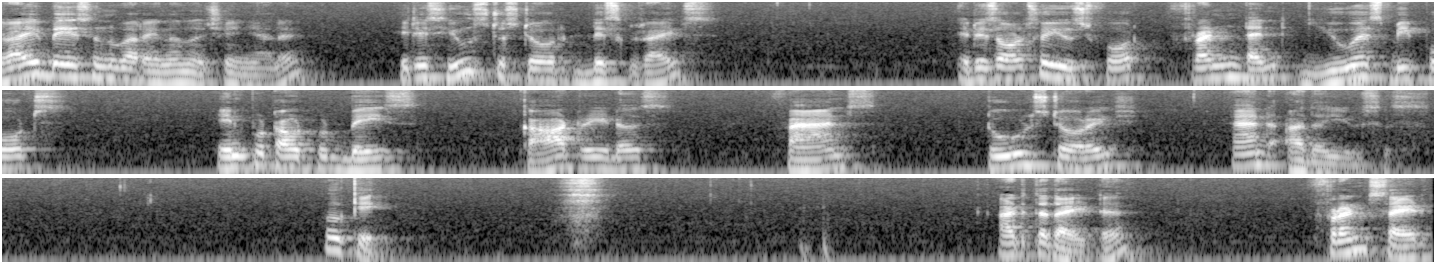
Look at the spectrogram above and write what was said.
ഡ്രൈവ് ബേസ് എന്ന് പറയുന്നതെന്ന് വെച്ച് കഴിഞ്ഞാൽ it is use to store disk drives It is also used for front-end USB ports, input-output base, card readers, fans, tool storage, and other uses. Okay. അടുത്തതായിട്ട് ഫ്രണ്ട് സൈഡ്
